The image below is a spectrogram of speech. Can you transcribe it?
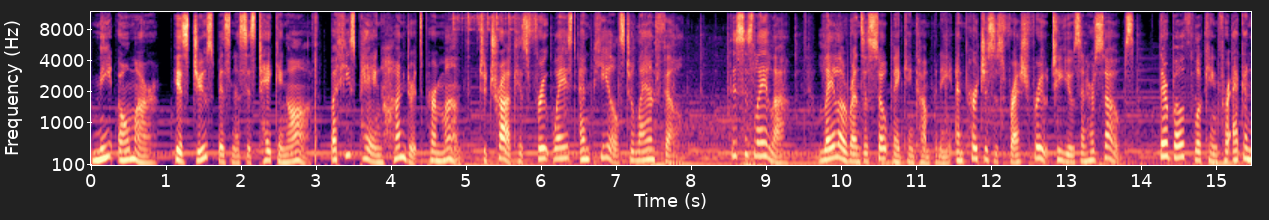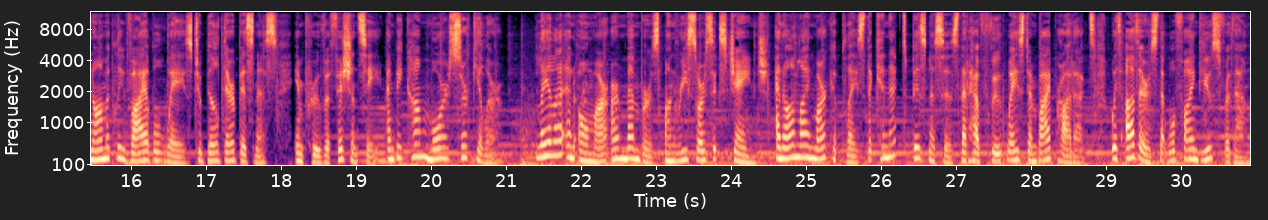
Meet Omar. His juice business is taking off, but he's paying hundreds per month to truck his fruit waste and peels to landfill. This is Layla. Layla runs a soap making company and purchases fresh fruit to use in her soaps. They're both looking for economically viable ways to build their business, improve efficiency, and become more circular. Layla and Omar are members on Resource Exchange, an online marketplace that connects businesses that have food waste and byproducts with others that will find use for them.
